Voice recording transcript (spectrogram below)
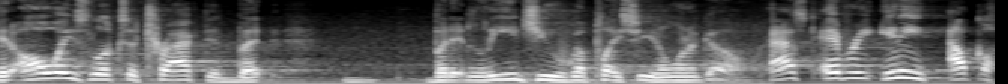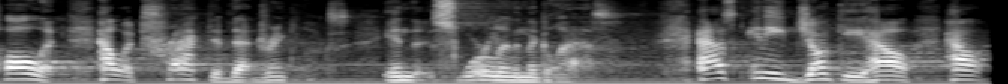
it always looks attractive, but, but it leads you to a place you don't want to go. Ask every any alcoholic how attractive that drink looks in the, swirling in the glass. Ask any junkie how, how,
